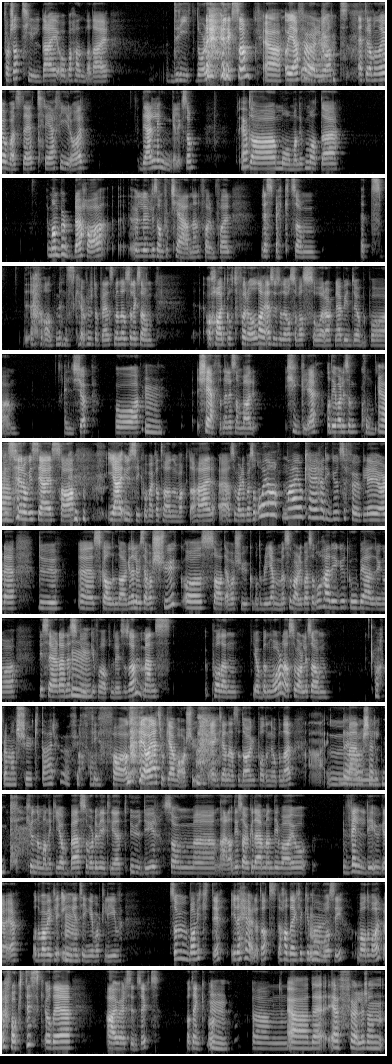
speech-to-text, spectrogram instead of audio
fortsatt til deg og behandla deg dritdårlig, liksom. Ja. Og jeg føler jo at etter at man har jobba et sted i tre-fire år Det er lenge, liksom. Ja. Da må man jo på en måte Man burde ha Eller liksom fortjene en form for respekt som et annet menneske, først og fremst. Men også liksom å ha et godt forhold, da. Jeg syns jo det også var så rart når jeg begynte å jobbe på um, Elkjøp. Og Mm. sjefene liksom var hyggelige, og de var liksom kompiser. Og hvis jeg sa jeg er usikker på om jeg kan ta den vakta her, eh, så var de bare sånn Å ja, nei, OK, herregud, selvfølgelig, gjør det du eh, skal den dagen. Eller hvis jeg var sjuk og sa at jeg var sjuk og måtte bli hjemme, så var de bare sånn Å, herregud, god bedring, og vi ser deg neste Mm. uke forhåpentligvis, og sånn. Mens på den jobben vår, da, så var det liksom Åh, ble man sjuk der? Å, fy faen. Fy faen. Ja, jeg tror ikke jeg var sjuk egentlig en eneste dag på den jobben der. Nei, det Men var sjeldent. kunne man ikke jobbe, så var du virkelig et udyr som eh, Nei da, de sa jo ikke det, men de var jo veldig ugreie. Og det var virkelig Mm. ingenting i vårt liv som var viktig i det hele tatt. Det hadde egentlig ikke noe Nei. å si hva det var, faktisk. Og det er jo helt sinnssykt å tenke på. Mm. Um, Ja, det Jeg føler sånn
